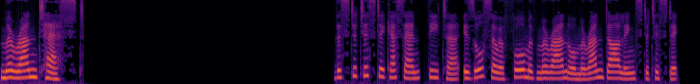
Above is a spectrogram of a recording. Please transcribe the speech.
Moran test The statistic Sn theta is also a form of Moran or Moran-Darling statistic,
